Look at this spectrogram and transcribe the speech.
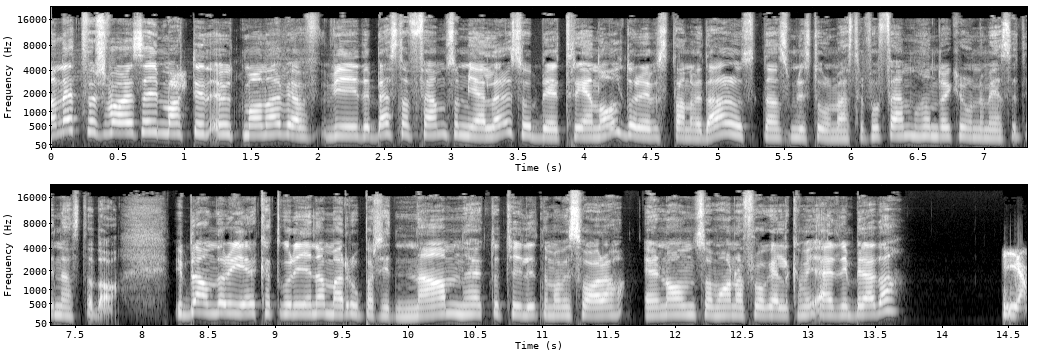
Anette försvarar sig, Martin utmanar. Vi, har, vi är det bästa av fem som gäller, så blir det 3-0. Då det- stannar vi där och den som blir stormästare får 500 kronor med sig till nästa dag. Vi blandar och ger kategorierna, man ropar sitt namn högt och tydligt när man vill svara. Är det någon som har några frågor eller kan vi, är ni beredda? Ja.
